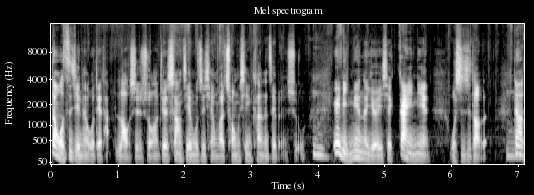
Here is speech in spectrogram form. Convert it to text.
但我自己呢，我得他老实说，就是上节目之前，我还重新看了这本书，嗯，因为里面呢有一些概念我是知道的，但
